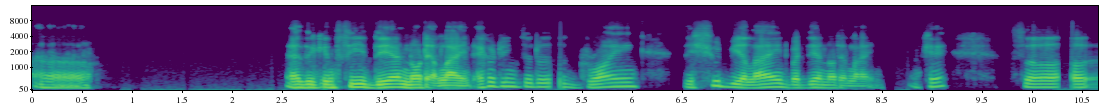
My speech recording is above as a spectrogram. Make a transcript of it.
uh, as you can see, they are not aligned. According to the drawing, they should be aligned, but they are not aligned. Okay, so uh,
